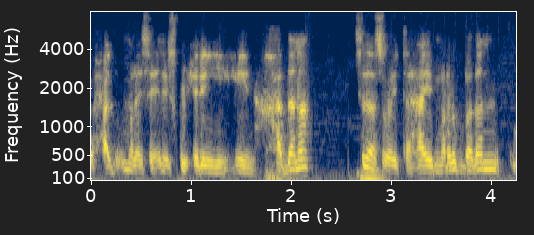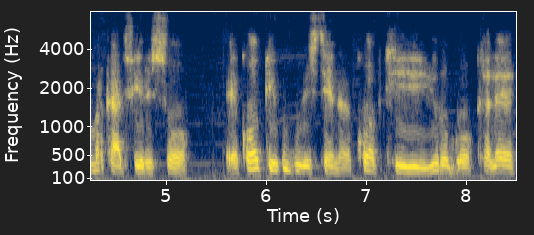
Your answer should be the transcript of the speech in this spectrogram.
waxaad u malaysaa inay isku xiran yihiin. Haddana sidaas oo ay tahay marar badan markaad fiiriso koobkii ay ku guulaysteen koobkii yurub oo kale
